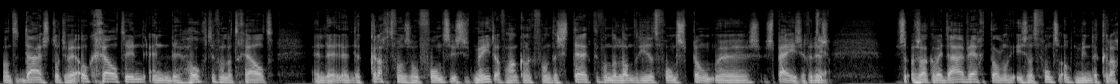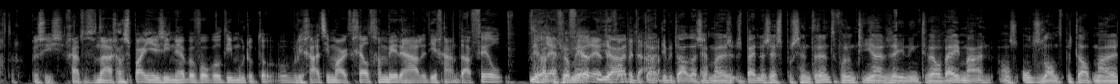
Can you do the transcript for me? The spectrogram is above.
Want daar storten wij ook geld in. En de hoogte van dat geld en de, de kracht van zo'n fonds... is het meetafhankelijk van de sterkte van de landen die dat fonds spijzigen. Dus... Ja zakken wij daar weg, dan is dat fonds ook minder krachtig. Precies. Gaat het vandaag aan Spanje zien, hè? bijvoorbeeld. Die moet op de obligatiemarkt geld gaan binnenhalen. Die gaan daar veel, veel, die veel, meer, ja, die, betalen, die betalen zeg maar, bijna 6% rente voor een 10 jaar lening. Terwijl wij maar, als ons land, betaalt maar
